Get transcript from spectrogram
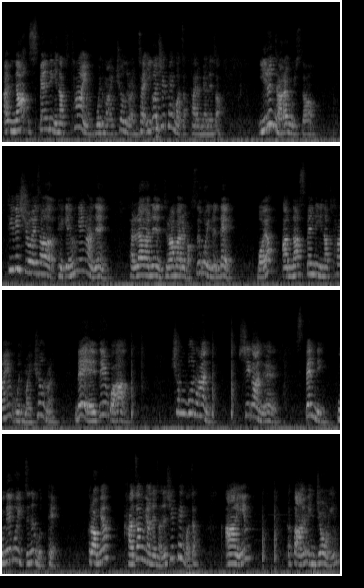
I'm not spending enough time with my children. 자, 이건 실패인 거죠. 다른 면에서. 일은 잘하고 있어. TV쇼에서 되게 흥행하는 잘 나가는 드라마를 막 쓰고 있는데 뭐야? I'm not spending enough time with my children. 내 애들과 충분한 시간을 spending 보내고 있지는 못해. 그러면 가정 면에서는 실패인 거죠. I'm if I'm enjoying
